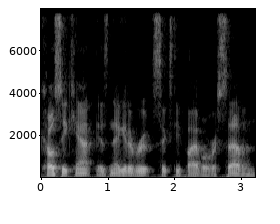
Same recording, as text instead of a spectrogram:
Cosecant is negative root 65 over 7.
